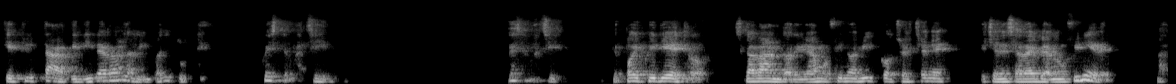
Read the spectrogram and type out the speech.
che più tardi diverrà la lingua di tutti. Questo è Mazzini. Questo è Mazzini. E poi qui dietro, scavando, arriviamo fino a Vico, cioè ce ne, e ce ne sarebbe a non finire. Ma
